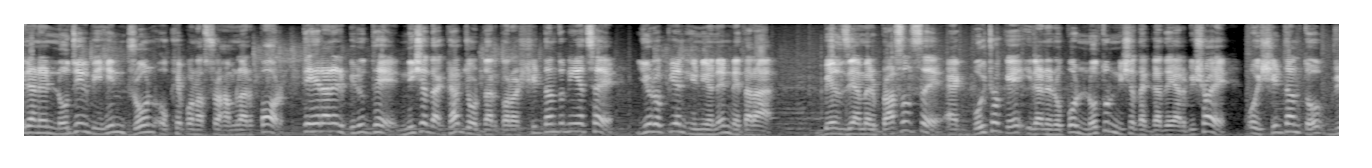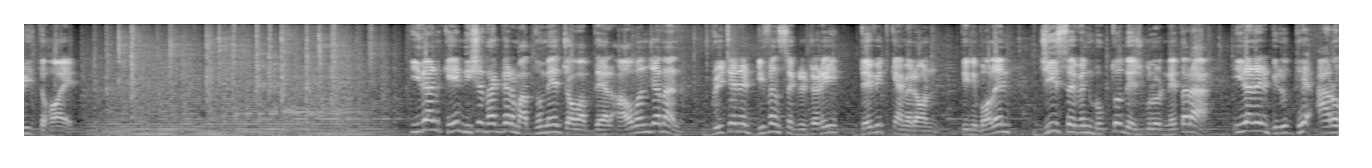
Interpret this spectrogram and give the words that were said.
ইরানের নজিরবিহীন ড্রোন ও ক্ষেপণাস্ত্র হামলার পর তেহরানের বিরুদ্ধে নিষেধাজ্ঞা জোরদার করার সিদ্ধান্ত নিয়েছে ইউরোপিয়ান ইউনিয়নের নেতারা। বেলজিয়ামের ব্রাসেলসে এক বৈঠকে ইরানের ওপর নতুন নিষেধাজ্ঞা দেওয়ার বিষয়ে ওই সিদ্ধান্ত গৃহীত হয়। ইরানকে নিষেধাজ্ঞার মাধ্যমে জবাব দেওয়ার আহ্বান জানান ব্রিটেনের ডিফেন্স সেক্রেটারি ডেভিড ক্যামেরন। তিনি বলেন জি সেভেন ভুক্ত দেশগুলোর নেতারা ইরানের বিরুদ্ধে আরও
